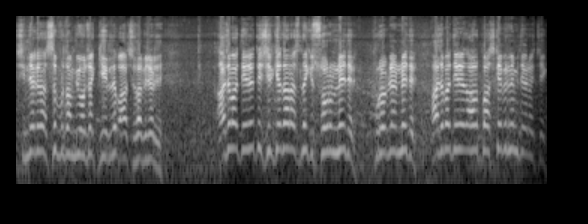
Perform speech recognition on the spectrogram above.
Şimdiye kadar sıfırdan bir ocak girilip açılabilirdi. Acaba devletle şirket arasındaki sorun nedir? Problem nedir? Acaba devlet alıp başka birine mi devredecek?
